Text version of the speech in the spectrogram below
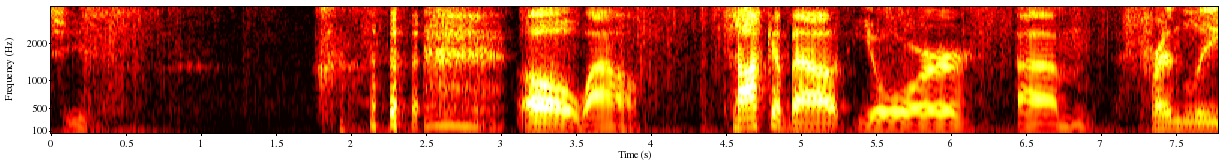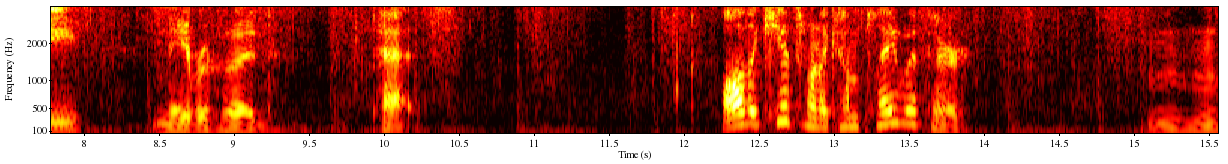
Jesus. oh, wow. Talk about your um, friendly neighborhood pets. All the kids want to come play with her. Mm-hmm.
